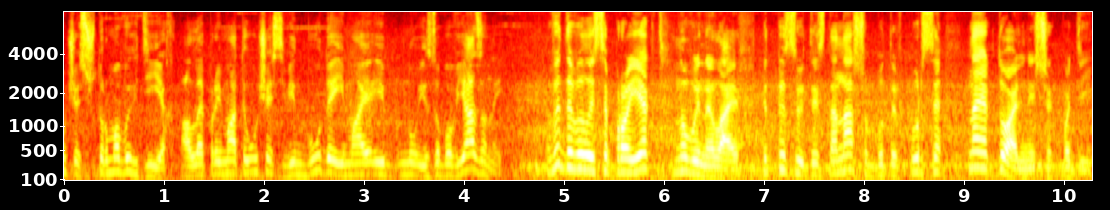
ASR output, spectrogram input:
участь в штурмових діях, але приймати участь він буде і має і, ну і зобов'язаний. Ви дивилися проєкт Новини Лайф. Підписуйтесь на нас, щоб бути в курсі найактуальніших подій.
